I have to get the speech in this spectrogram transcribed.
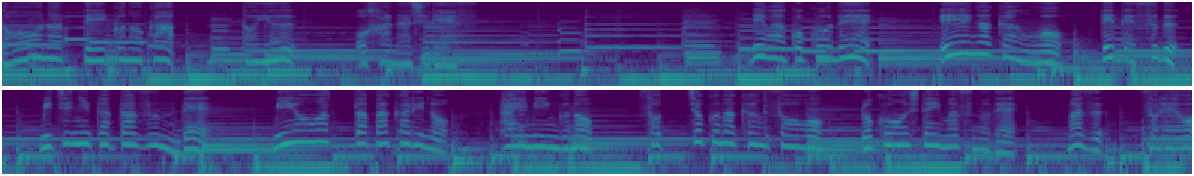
どうなっていくのか。というお話です。ではここで映画館を出てすぐ道に佇んで見終わったばかりのタイミングの率直な感想を録音していますのでまずそれをお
